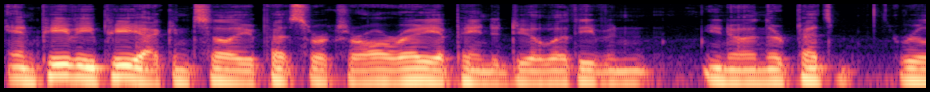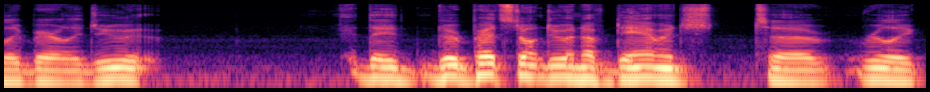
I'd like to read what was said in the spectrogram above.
in PvP. I can tell you, pet sorcs are already a pain to deal with. Even you know, and their pets really barely do it. They their pets don't do enough damage to really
